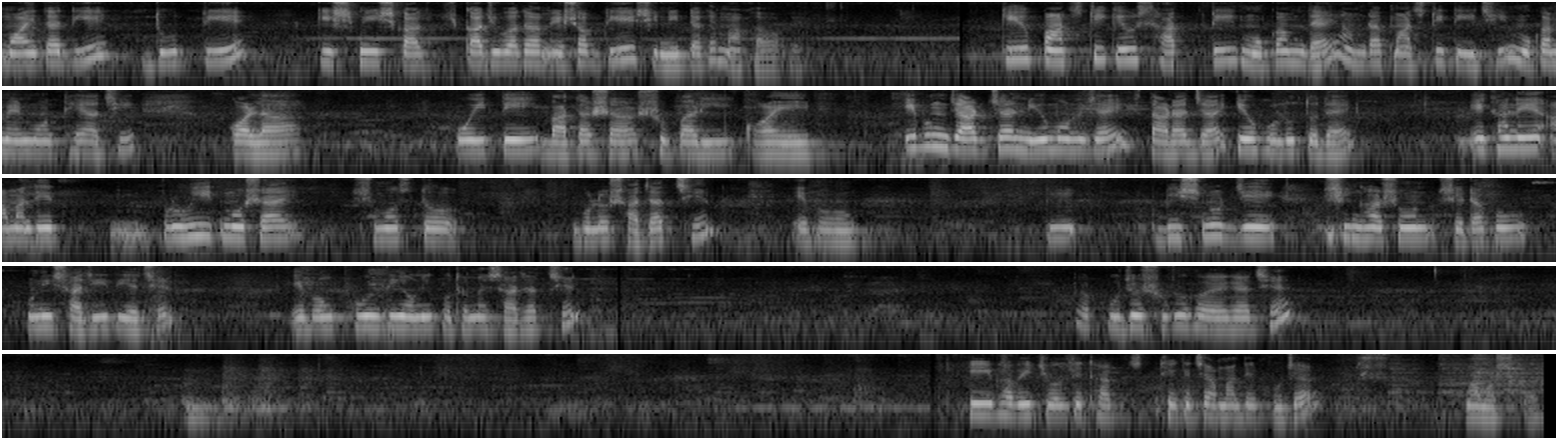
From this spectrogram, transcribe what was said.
ময়দা দিয়ে, দুধ দিয়ে, কিশমিশ, কাজু বাদাম এসব দিয়ে সিন্নিটাকে মাখা হবে। কেউ পাঁচটি, কেউ সাতটি মোকাম দেয়। আমরা পাঁচটি দিয়েছি। মোকামের মধ্যে আছে কলা পৈতে বাতাসা, সুপারি, কয়েন এবং যার যার নিয়ম অনুযায়ী তারা যায়। কেউ হলুদও দেয়। এখানে আমাদের পুরোহিত মশাই সমস্তগুলো সাজাচ্ছেন। এবং বিষ্ণুর যে সিংহাসন সেটাকেও উনি সাজিয়ে দিয়েছেন এবং ফুল দিয়ে উনি প্রথমে সাজাচ্ছেন। পুজো শুরু হয়ে গেছে। এইভাবেই চলতে থাক, থেকেছে আমাদের পূজা। নমস্কার।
